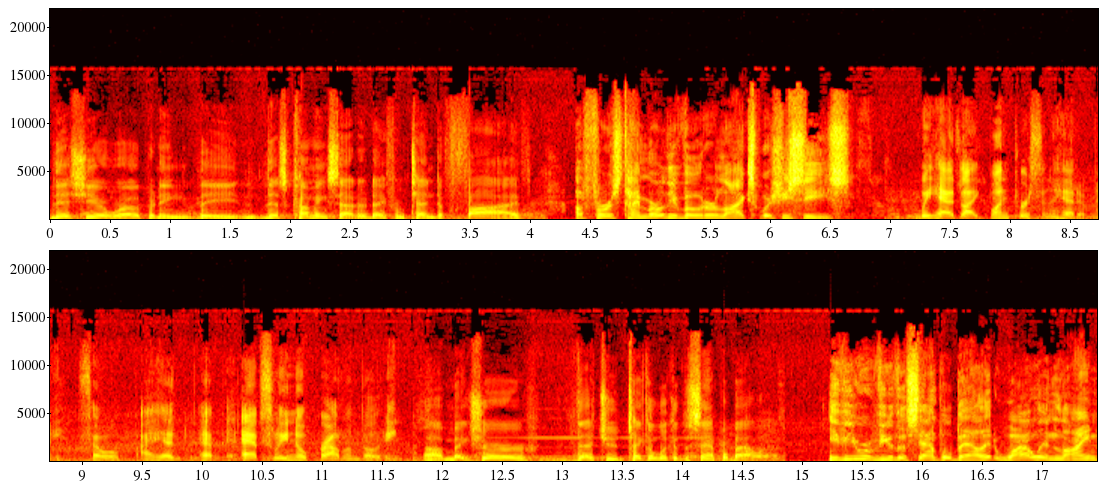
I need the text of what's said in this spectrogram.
This year, we're opening the this coming Saturday from 10 to 5. A first-time early voter likes what she sees. We had like one person ahead of me, so I had absolutely no problem voting. Uh, make sure that you take a look at the sample ballot. If you review the sample ballot while in line,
